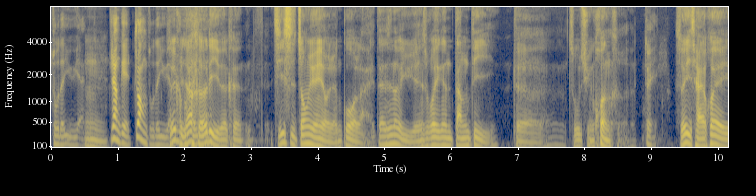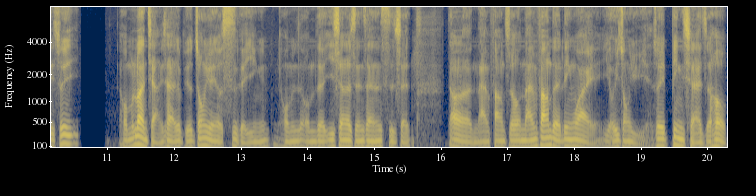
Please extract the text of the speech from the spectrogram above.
族的语言，嗯，让给壮族的语言，所以比较合理的，可能即使中原有人过来，但是那个语言是会跟当地的族群混合的，对，所以才会，所以我们乱讲一下，就比如中原有四个音，我们我们的一声、二声、三声、四声，到了南方之后，南方的另外有一种语言，所以并起来之后。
